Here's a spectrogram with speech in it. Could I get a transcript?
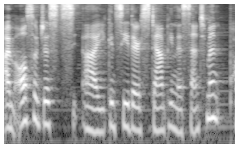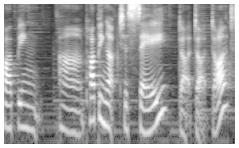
I'm also just, uh, you can see there stamping the sentiment, popping, uh, popping up to say dot dot dot.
